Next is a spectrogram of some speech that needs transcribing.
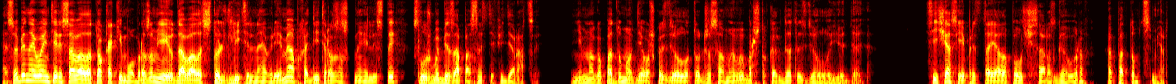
Особенно его интересовало то, каким образом ей удавалось столь длительное время обходить разыскные листы Службы безопасности Федерации. Немного подумав, девушка сделала тот же самый выбор, что когда-то сделал ее дядя. Сейчас ей предстояло полчаса разговоров, а потом смерть.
